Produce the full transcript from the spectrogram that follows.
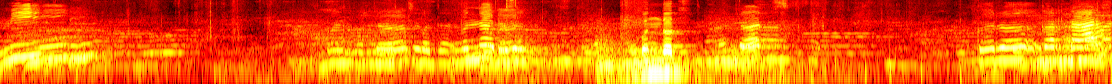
मी बंद बंदच. बंदच कर करणार.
